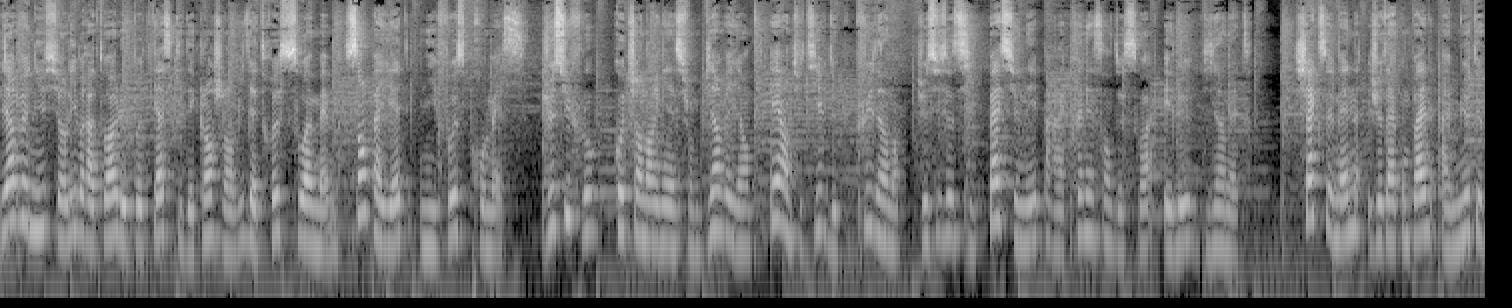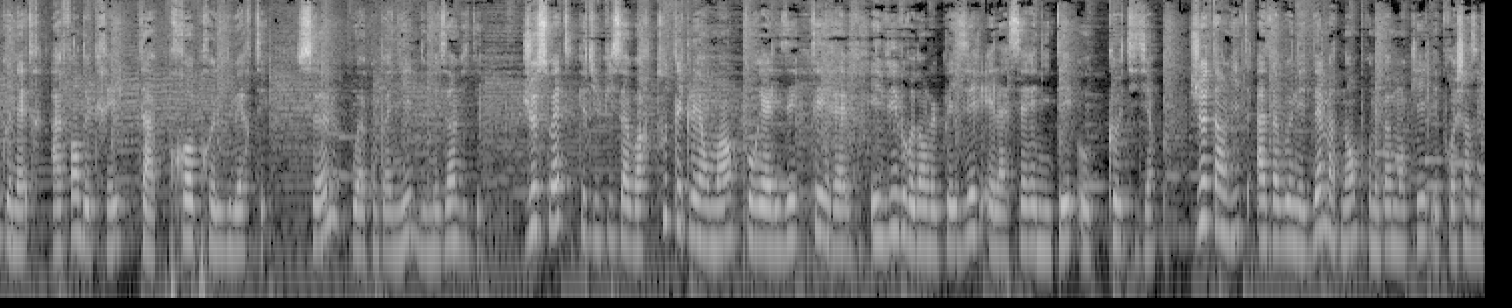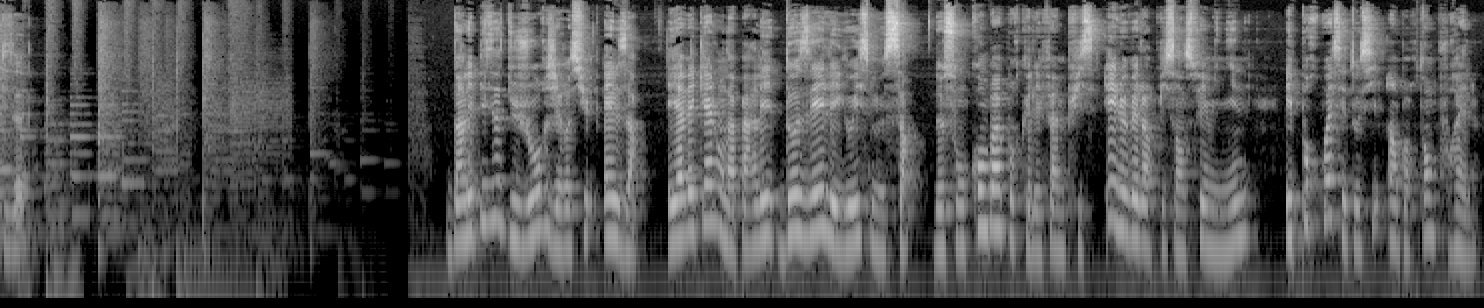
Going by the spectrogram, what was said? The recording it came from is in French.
Bienvenue sur Livre à toi, le podcast qui déclenche l'envie d'être soi-même, sans paillettes ni fausses promesses. Je suis Flo, coach en organisation bienveillante et intuitive depuis plus d'un an. Je suis aussi passionnée par la connaissance de soi et le bien-être. Chaque semaine, je t'accompagne à mieux te connaître afin de créer ta propre liberté, seule ou accompagnée de mes invités. Je souhaite que tu puisses avoir toutes les clés en main pour réaliser tes rêves et vivre dans le plaisir et la sérénité au quotidien. Je t'invite à t'abonner dès maintenant pour ne pas manquer les prochains épisodes. Dans l'épisode du jour, j'ai reçu Elsa. Et avec elle, on a parlé d'oser l'égoïsme sain, de son combat pour que les femmes puissent élever leur puissance féminine et pourquoi c'est aussi important pour elle.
